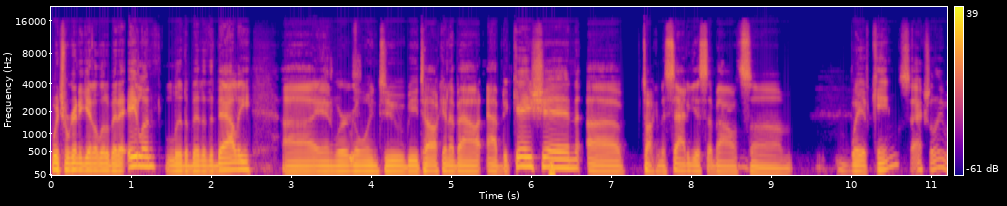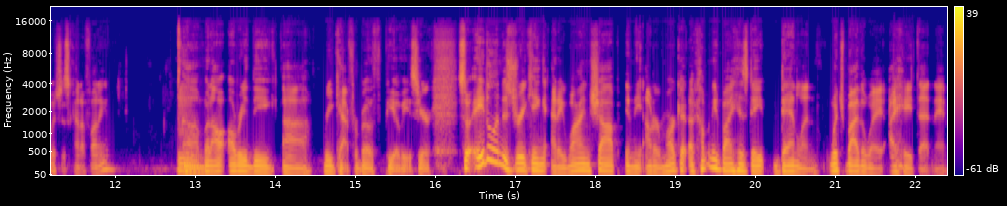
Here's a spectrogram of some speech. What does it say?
which we're going to get a little bit of Aelin, a little bit of the Dally, uh, and we're going to be talking about abdication, uh, talking to Sadeas about some Way of Kings, actually, which is kind of funny. Mm. Um, but I'll, I'll, read the uh, recap for both POVs here. So Adolin is drinking at a wine shop in the outer market, accompanied by his date Danlan, which, by the way, I hate that name,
